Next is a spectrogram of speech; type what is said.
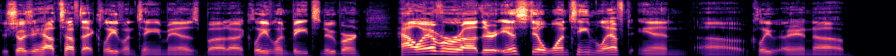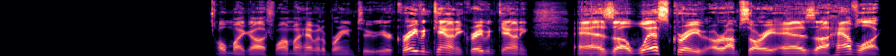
just shows you how tough that Cleveland team is. But uh, Cleveland beats New Bern. However, uh, there is still one team left in uh, Cleveland. Uh, oh my gosh, why am I having a brain to here? Craven County, Craven County, as uh, West Craven, or I'm sorry, as uh, Havelock.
